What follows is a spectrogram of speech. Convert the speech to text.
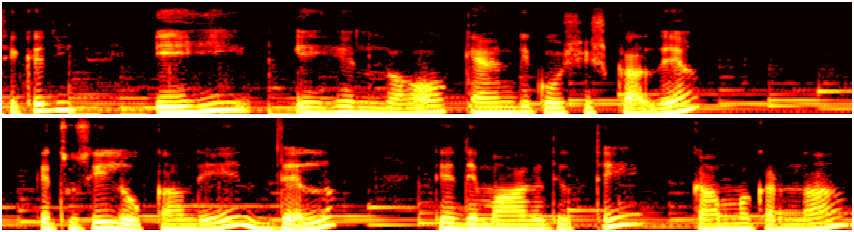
ਠੀਕ ਹੈ ਜੀ? ਇਹੀ ਇਹ ਲਾਅ ਕਹਿਣ ਦੀ ਕੋਸ਼ਿਸ਼ ਕਰਦੇ ਆ ਕਿ ਤੁਸੀਂ ਲੋਕਾਂ ਦੇ ਦਿਲ ਤੇ ਦਿਮਾਗ ਦੇ ਉੱਤੇ ਕੰਮ ਕਰਨਾ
